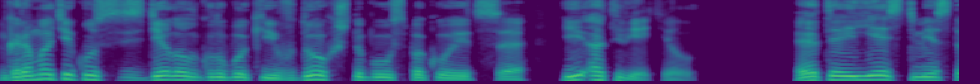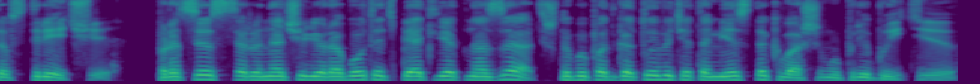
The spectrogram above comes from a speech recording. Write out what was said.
Грамматикус сделал глубокий вдох, чтобы успокоиться, и ответил. «Это и есть место встречи. Процессоры начали работать пять лет назад, чтобы подготовить это место к вашему прибытию.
